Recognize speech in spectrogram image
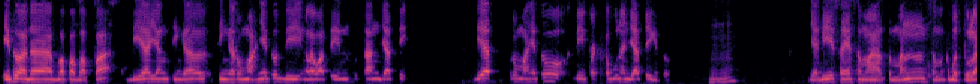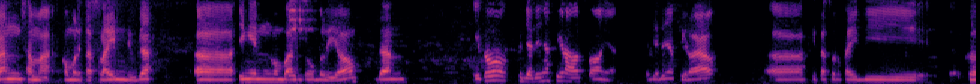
itu ada bapak-bapak dia yang tinggal tinggal rumahnya itu di ngelewatin hutan jati. Dia rumahnya itu di perkebunan jati gitu. Mm-mm. Jadi saya sama teman, sama kebetulan sama komunitas lain juga eh, ingin membantu beliau dan itu kejadiannya viral soalnya. Kejadiannya viral. eh, kita survei di ke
